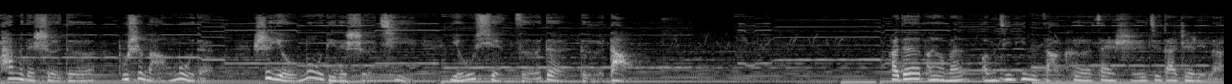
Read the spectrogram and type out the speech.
他们的舍得不是盲目的，是有目的的舍弃，有选择的得到。好的，朋友们，我们今天的早课暂时就到这里了。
